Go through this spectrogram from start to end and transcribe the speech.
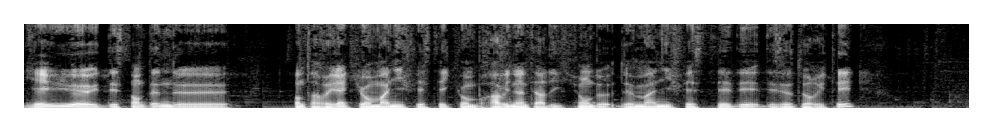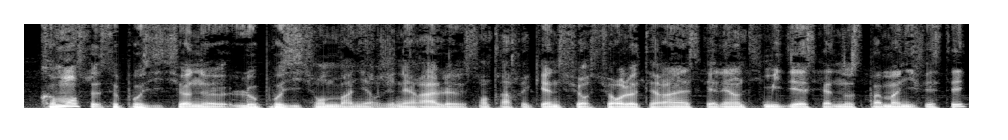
Il y a eu euh, des centaines de, centrafricains qui ont manifesté, qui ont bravé l'interdiction de, de, manifester des, autorités. Comment se, se positionne euh, l'opposition de manière générale euh, centrafricaine sur, sur le terrain? Est-ce qu'elle est intimidée? Est-ce qu'elle n'ose pas manifester?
